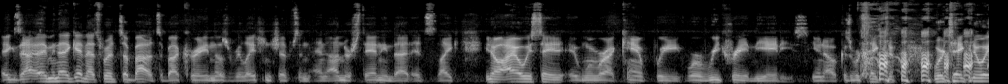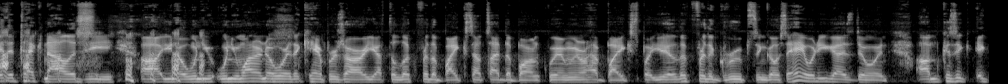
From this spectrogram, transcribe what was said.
exactly. I mean, again, that's what it's about. It's about creating those relationships and, and understanding that it's like, you know, I always say when we're at camp, we we're recreating the '80s, you know, because we're taking we're taking away the technology. Uh, you know, when you when you want to know where the campers are, you have to look for the bikes outside the bunk. We, we don't have bikes, but you look for the groups and go say, hey, what are you guys doing? Because um, it, it,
